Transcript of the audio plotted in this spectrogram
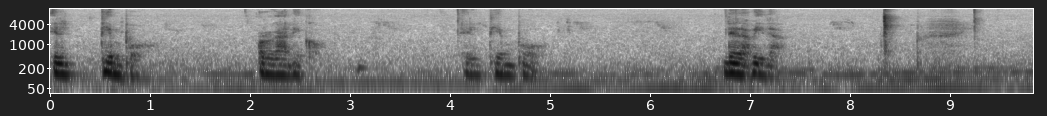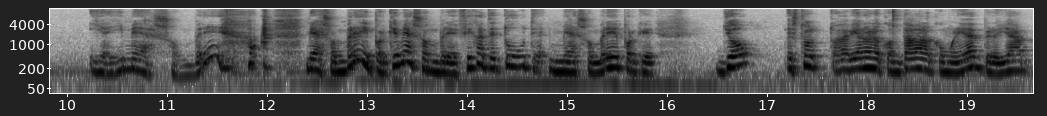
el tiempo orgánico, el tiempo de la vida. Y allí me asombré, me asombré. ¿Y por qué me asombré? Fíjate tú, me asombré porque yo, esto todavía no lo he contado a la comunidad, pero ya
